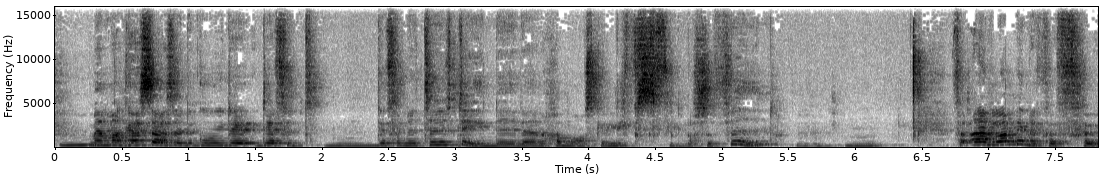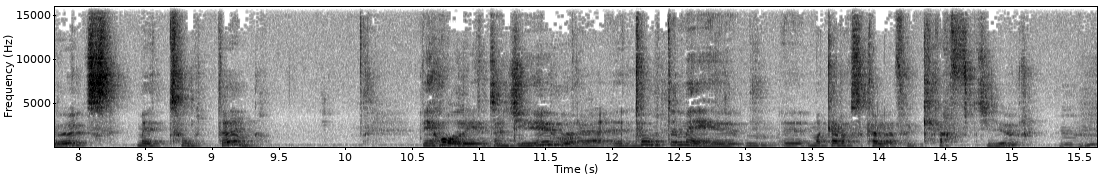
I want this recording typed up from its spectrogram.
Men man kan säga att det går ju de- defi- definitivt in i den shamanska livsfilosofin. Mm. För alla människor föds med totem. Vi har ett djur. Ett totem är ju, mm, man kan också kalla det för kraftdjur. Mm.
